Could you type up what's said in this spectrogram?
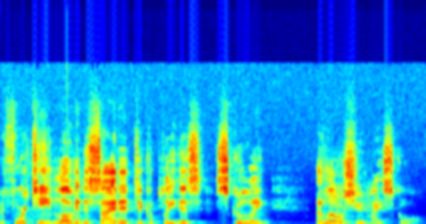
At 14, Logan decided to complete his schooling at Little Chute High School.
